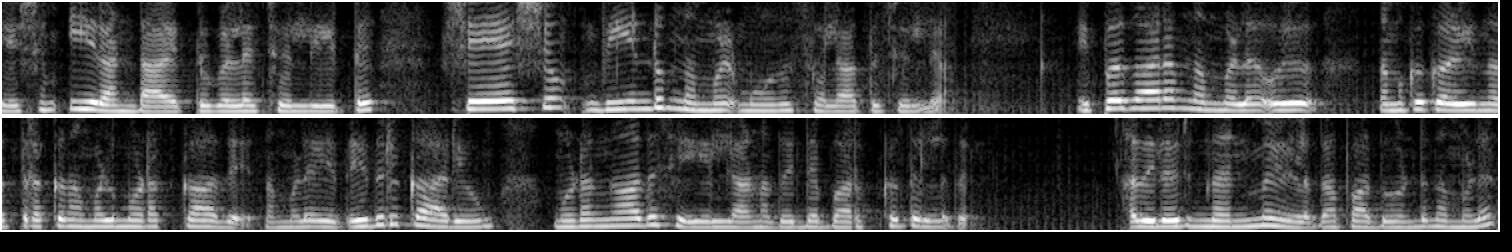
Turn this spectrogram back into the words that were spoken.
ശേഷം ഈ രണ്ടായത്തുകളെ ചൊല്ലിയിട്ട് ശേഷം വീണ്ടും നമ്മൾ മൂന്ന് സ്വലാത്ത് ചൊല്ലുക. ഇപ്രകാരം നമ്മൾ ഒരു നമുക്ക് കഴിയുന്നത്രക്ക് നമ്മൾ മുടക്കാതെ നമ്മൾ ഏതൊരു കാര്യവും മുടങ്ങാതെ ചെയ്യലാണ് അതിന്റെ ബർക്കത്തുള്ളത്. അതിലൊരു നന്മയുള്ളത്. അപ്പോൾ അതുകൊണ്ട് നമ്മൾ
